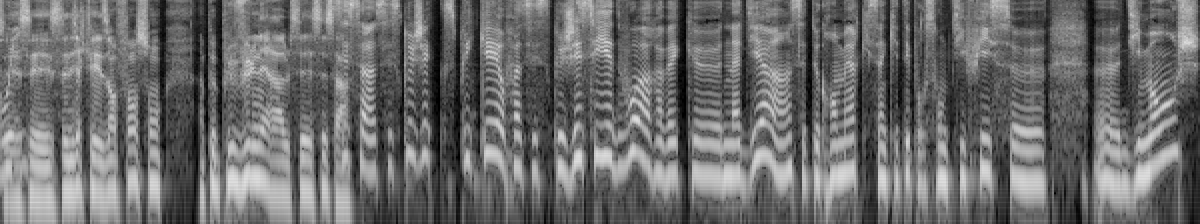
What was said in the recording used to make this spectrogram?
Oui. C'est-à-dire que les enfants sont un peu plus vulnérables, c'est ça c'est ça. C'est ce que j'expliquais. Enfin, c'est ce que j'essayais de voir avec euh, Nadia, hein, cette grand-mère qui s'inquiétait pour son petit-fils euh, dimanche.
